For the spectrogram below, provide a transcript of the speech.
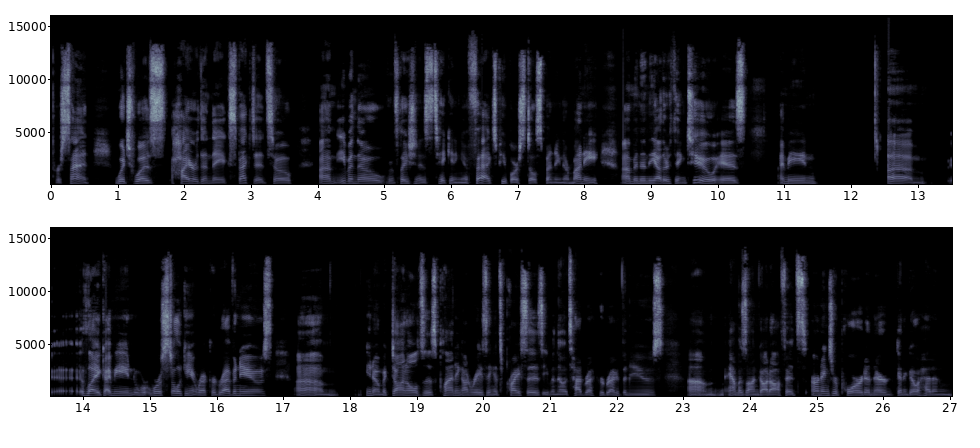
percent, which was higher than they expected. So. Um, even though inflation is taking effect, people are still spending their money. Um, and then the other thing too is, I mean, um, eh, like I mean, we're, we're still looking at record revenues. Um, you know, McDonald's is planning on raising its prices, even though it's had record revenues. Um, Amazon got off its earnings report, and they're going to go ahead and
